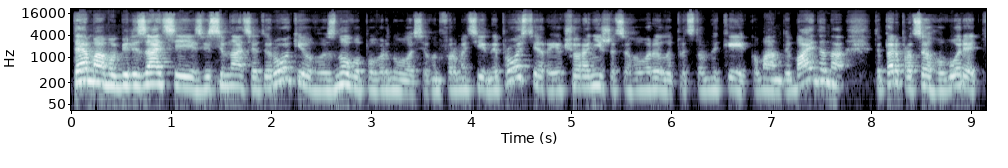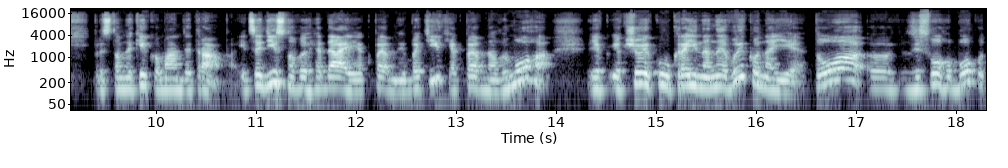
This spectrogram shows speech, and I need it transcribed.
Тема мобілізації з 18 років знову повернулася в інформаційний простір. Якщо раніше це говорили представники команди Байдена, тепер про це говорять представники команди Трампа, і це дійсно виглядає як певний батіг, як певна вимога. Якщо яку Україна не виконає, то е, зі свого боку,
